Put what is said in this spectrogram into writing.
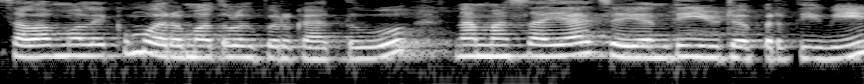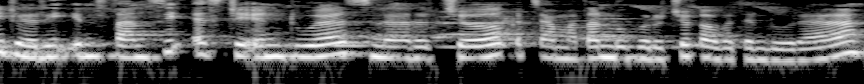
Assalamualaikum warahmatullahi wabarakatuh. Nama saya Jayanti Yuda Pertiwi dari instansi SDN 2 Senarejo, Kecamatan Bogorjo, Kabupaten Blora.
